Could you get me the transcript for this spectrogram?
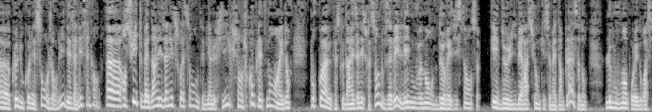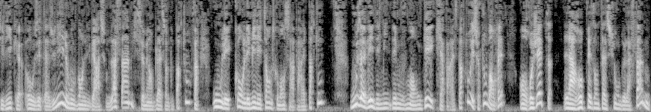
euh, que nous connaissons aujourd'hui des années 50. Euh, ensuite, ben, dans les années 60, eh bien le physique change complètement. Et donc, pourquoi? Parce que dans les années 60, vous avez les mouvements de résistance et de libération qui se mettent en place. Donc, le mouvement pour les droits civiques aux États-Unis, le mouvement de libération de la femme qui se met en place un peu partout, enfin, où les, les militantes commencent à apparaître partout. Vous avez des, des mouvements gays qui apparaissent partout, et surtout, ben, en fait, on rejette la représentation de la femme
